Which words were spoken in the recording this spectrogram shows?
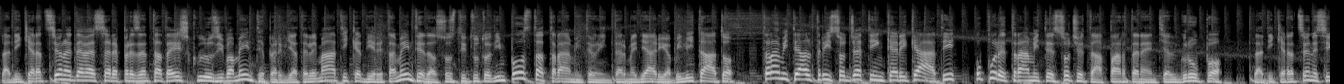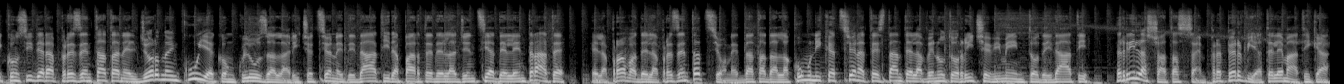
La dichiarazione deve essere presentata esclusivamente per via telematica direttamente dal sostituto d'imposta tramite un intermediario abilitato, tramite altri soggetti incaricati oppure tramite società appartenenti al gruppo. La dichiarazione si considera presentata nel giorno in cui è conclusa la ricezione dei dati da parte dell'Agenzia delle Entrate e la prova della presentazione è data dalla comunicazione attestante l'avvenuto ricevimento dei dati, rilasciata sempre per via telematica.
